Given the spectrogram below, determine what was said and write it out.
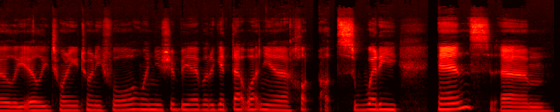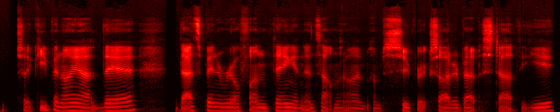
early, early 2024, when you should be able to get that one in your hot, hot, sweaty hands. Um, so keep an eye out there. That's been a real fun thing, and then something that I'm I'm super excited about to start the year.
